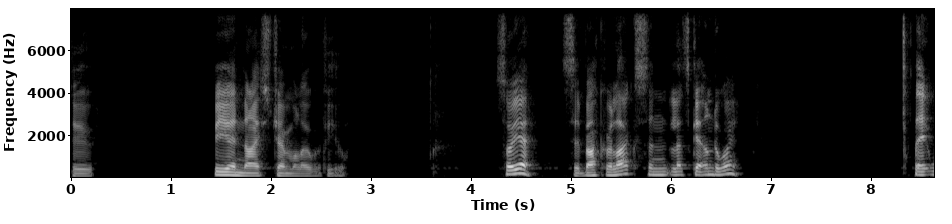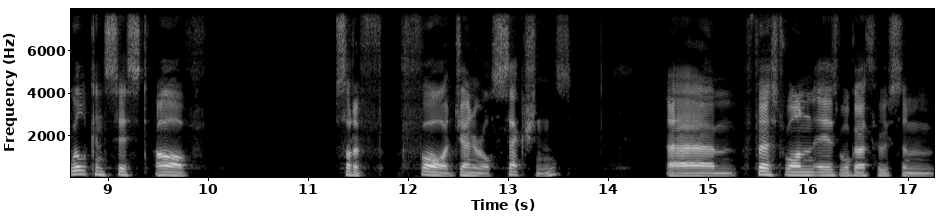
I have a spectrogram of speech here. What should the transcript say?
to be a nice general overview. So, yeah, sit back, relax, and let's get underway. It will consist of sort of four general sections. Um, first one is we'll go through some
